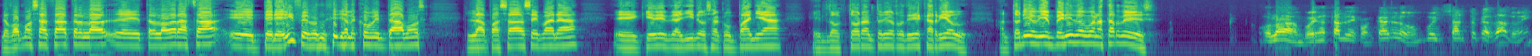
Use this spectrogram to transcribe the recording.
nos vamos a trasladar, trasladar hasta Tenerife, donde ya les comentábamos la pasada semana que desde allí nos acompaña el doctor Antonio Rodríguez Carrión. Antonio, bienvenido, buenas tardes. Hola, buenas tardes, Juan Carlos. Un buen salto que has dado, ¿eh?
